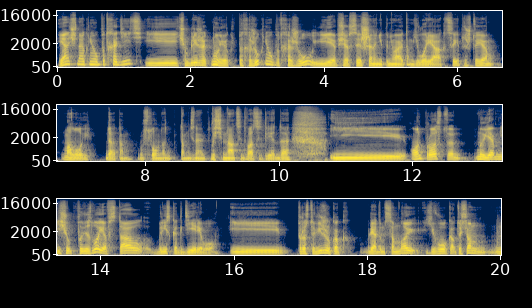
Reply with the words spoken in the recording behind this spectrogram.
Я начинаю к нему подходить, и чем ближе, ну, я подхожу к нему, подхожу, и я вообще совершенно не понимаю там его реакции, потому что я малой, да, там, условно, там, не знаю, 18-20 лет, да, и он просто, ну, я, мне еще повезло, я встал близко к дереву, и просто вижу, как рядом со мной его, то есть он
